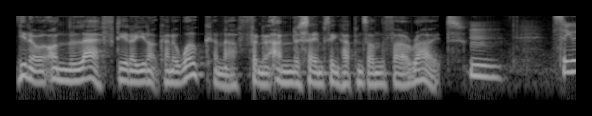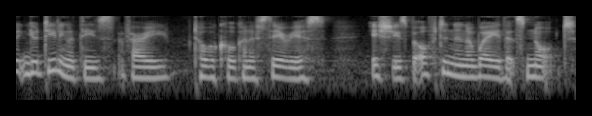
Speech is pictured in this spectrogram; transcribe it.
You know, on the left, you know, you're not kind of woke enough. And, and the same thing happens on the far right. Mm. So you're, you're dealing with these very topical, kind of serious issues, but often in a way that's not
